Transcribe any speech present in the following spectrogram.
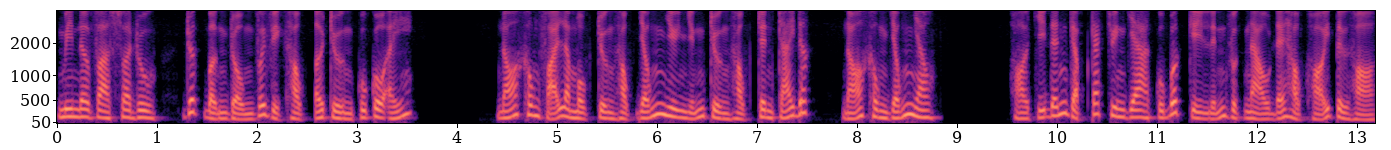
Minerva Swaru, rất bận rộn với việc học ở trường của cô ấy. Nó không phải là một trường học giống như những trường học trên trái đất, nó không giống nhau. Họ chỉ đến gặp các chuyên gia của bất kỳ lĩnh vực nào để học hỏi từ họ,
